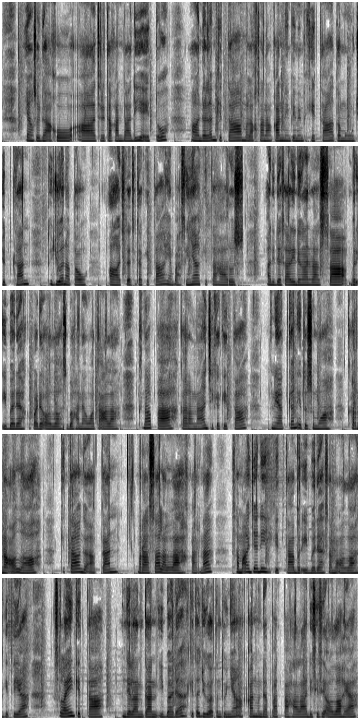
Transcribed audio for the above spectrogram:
yang sudah aku uh, ceritakan tadi yaitu uh, dalam kita melaksanakan mimpi-mimpi kita atau mewujudkan tujuan atau uh, cita-cita uh, kita yang pastinya kita harus uh, didasari dengan rasa beribadah kepada Allah Subhanahu wa taala. Kenapa? Karena jika kita meniatkan itu semua karena Allah, kita nggak akan merasa lelah karena sama aja nih kita beribadah sama Allah gitu ya. Selain kita menjalankan ibadah, kita juga tentunya akan mendapat pahala di sisi Allah ya.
